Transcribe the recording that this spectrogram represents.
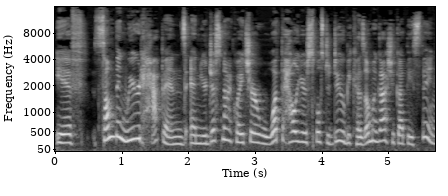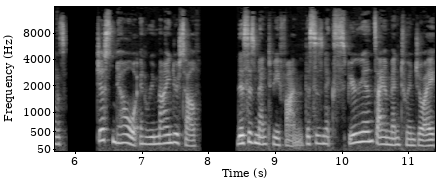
if something weird happens and you're just not quite sure what the hell you're supposed to do because, oh my gosh, you got these things, just know and remind yourself this is meant to be fun. This is an experience I am meant to enjoy.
